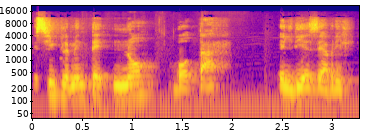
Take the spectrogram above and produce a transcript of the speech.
es simplemente no votar el 10 de abril.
